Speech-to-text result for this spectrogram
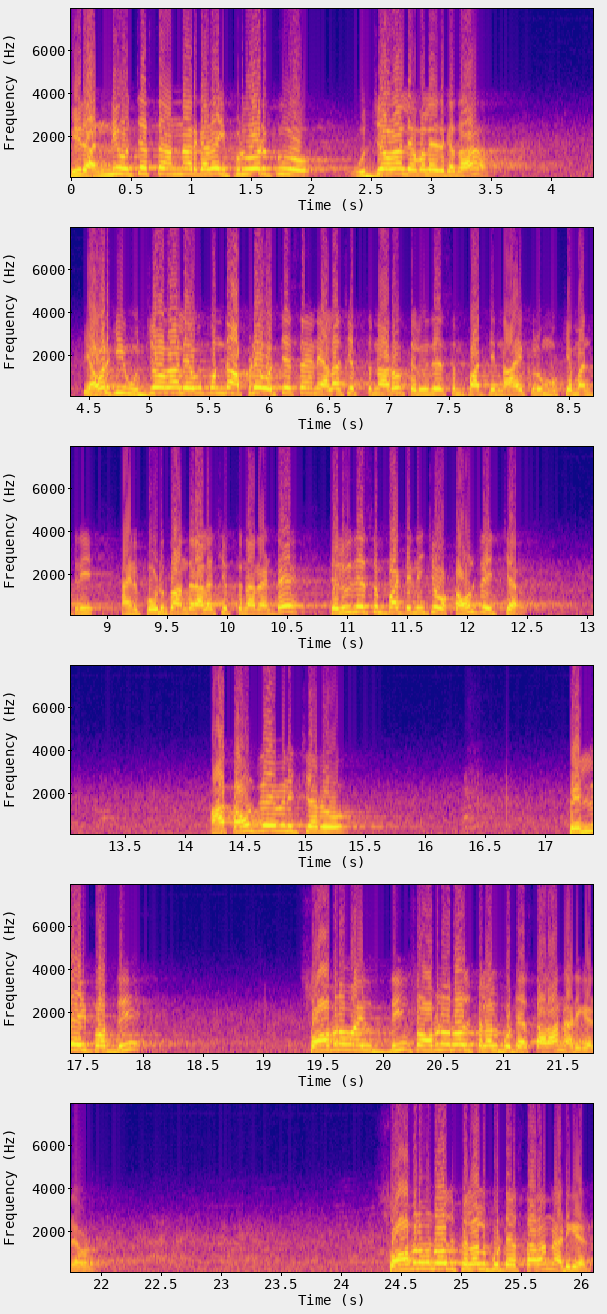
మీరు అన్నీ వచ్చేస్తా అన్నారు కదా ఇప్పటి వరకు ఉద్యోగాలు ఇవ్వలేదు కదా. ఎవరికి ఉద్యోగాలు ఇవ్వకుండా అప్పుడే వచ్చేస్తాయని ఎలా చెప్తున్నారు? తెలుగుదేశం పార్టీ నాయకులు ముఖ్యమంత్రి ఆయన కొడుకు అందరూ ఎలా చెప్తున్నారంటే తెలుగుదేశం పార్టీ నుంచి ఒక కౌంటర్ ఇచ్చారు. ఆ కౌంటర్ ఏమని ఇచ్చారు? పెళ్ళి అయిపోద్ది శోభనం అయిద్ది శోభనం రోజు పిల్లలు పుట్టేస్తారా అని అడిగాడు ఎవడు. శోభనం రోజు పిల్లలు పుట్టేస్తారా అని అడిగాడు.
